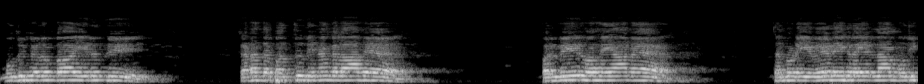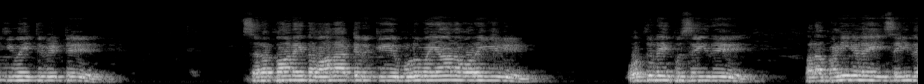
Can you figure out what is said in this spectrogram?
முதுகெலும்பாய் இருந்து கடந்த பத்து தினங்களாக பல்வேறு வகையான தன்னுடைய வேலைகளை எல்லாம் ஒதுக்கி வைத்துவிட்டு சிறப்பான இந்த மாநாட்டிற்கு முழுமையான முறையில் ஒத்துழைப்பு செய்து பல பணிகளை செய்த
